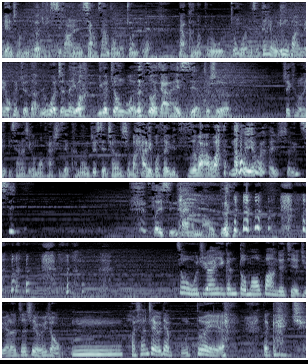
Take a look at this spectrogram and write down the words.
变成一个就是西方人想象中的中国。那可能不如中国人写，但是我另一方面又会觉得，如果真的有一个中国的作家来写，就是 J.K. 罗琳笔下的这个魔法世界，可能就写成什么 《哈利波特与瓷娃娃》，那我也会很生气，所以心态很矛盾。周吴居然一根逗猫棒就解决了，真是有一种嗯，好像这有点不对耶的感觉。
